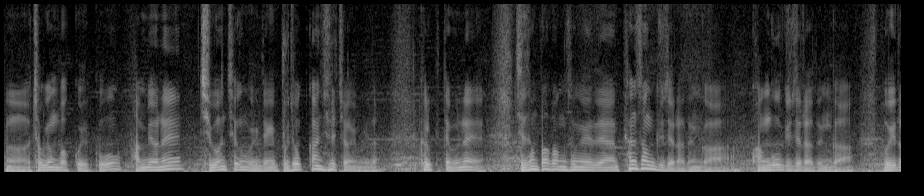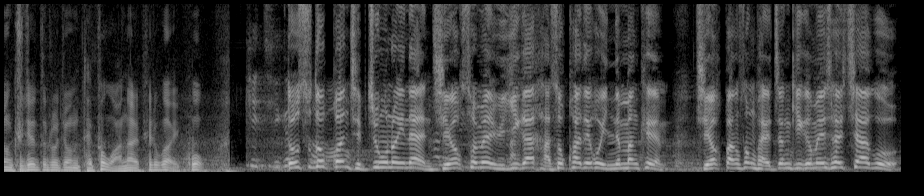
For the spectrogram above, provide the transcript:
어, 적용받고 있고 반면에 지원책은 굉장히 부족한 실정입니다. 그렇기 때문에 지상파 방송에 대한 편성 규제라든가 광고 규제라든가 뭐 이런 규제들을 좀 대폭 완화할 필요가 있고 또 수도권 집중으로 인한 지역 소멸 위기가 가속화되고 있는 만큼 지역 방송 발전 기금을 설치하고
